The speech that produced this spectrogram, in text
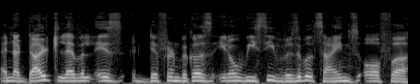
an adult level is different because you know we see visible signs of uh,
